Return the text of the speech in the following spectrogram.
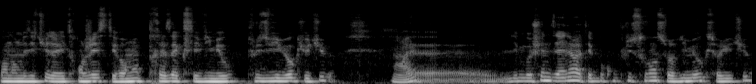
pendant mes études à l'étranger, c'était vraiment très axé Vimeo, plus Vimeo que YouTube. Ouais. les motion designers étaient beaucoup plus souvent sur Vimeo que sur YouTube.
